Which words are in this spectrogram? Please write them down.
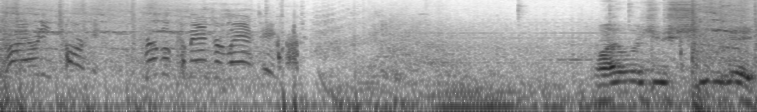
Priority target! Rebel commander landing! Why would you shoot it?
